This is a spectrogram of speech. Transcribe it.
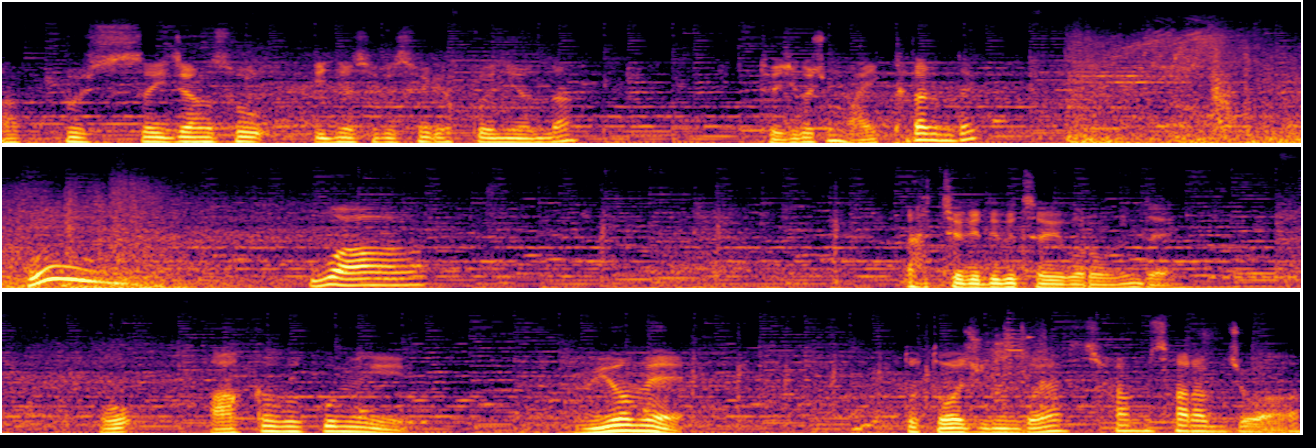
아, 불사 이 장소 이 녀석의 세력권이었나? 돼지가 좀 많이 크다 근데? 오! 우와 아 되게 느긋하게 걸어오는데 어? 아까 그 꼬맹이 위험해 또 도와주는 거야? 참 사람 좋아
